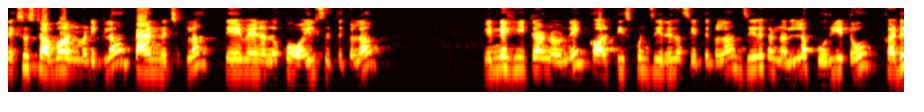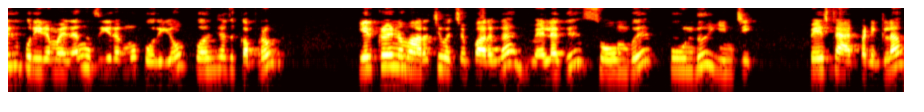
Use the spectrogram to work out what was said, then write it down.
நெக்ஸ்ட் ஸ்டவ் ஆன் பண்ணிக்கலாம். பேன் வச்சுக்கலாம். தேவையான அளவுக்கு ஆயில் சேர்த்துக்கலாம். எண்ணெய் ஹீட் ஆன கால் டீஸ்பூன் ஜீரகம் சேர்த்துக்கலாம். ஜீரகம் நல்லா பொரியட்டும். கடுகு பொரியிற மாதிரி தாங்க ஜீரகமும் பொரியும். பொரிஞ்சதுக்கப்புறம் ஏற்கனவே நம்ம அரைச்சி வச்ச பாருங்க மிளகு சோம்பு பூண்டு இஞ்சி. பேஸ்ட் ஆட் பண்ணிக்கலாம்.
